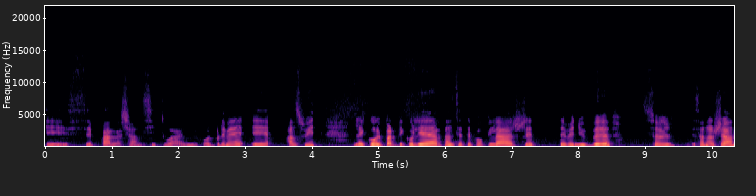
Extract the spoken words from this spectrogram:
et c'est pas la chance si tu as une école privée. Et ensuite, l'école particulière, dans cette époque-là, j'étais devenue veuve, seule et sans argent,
